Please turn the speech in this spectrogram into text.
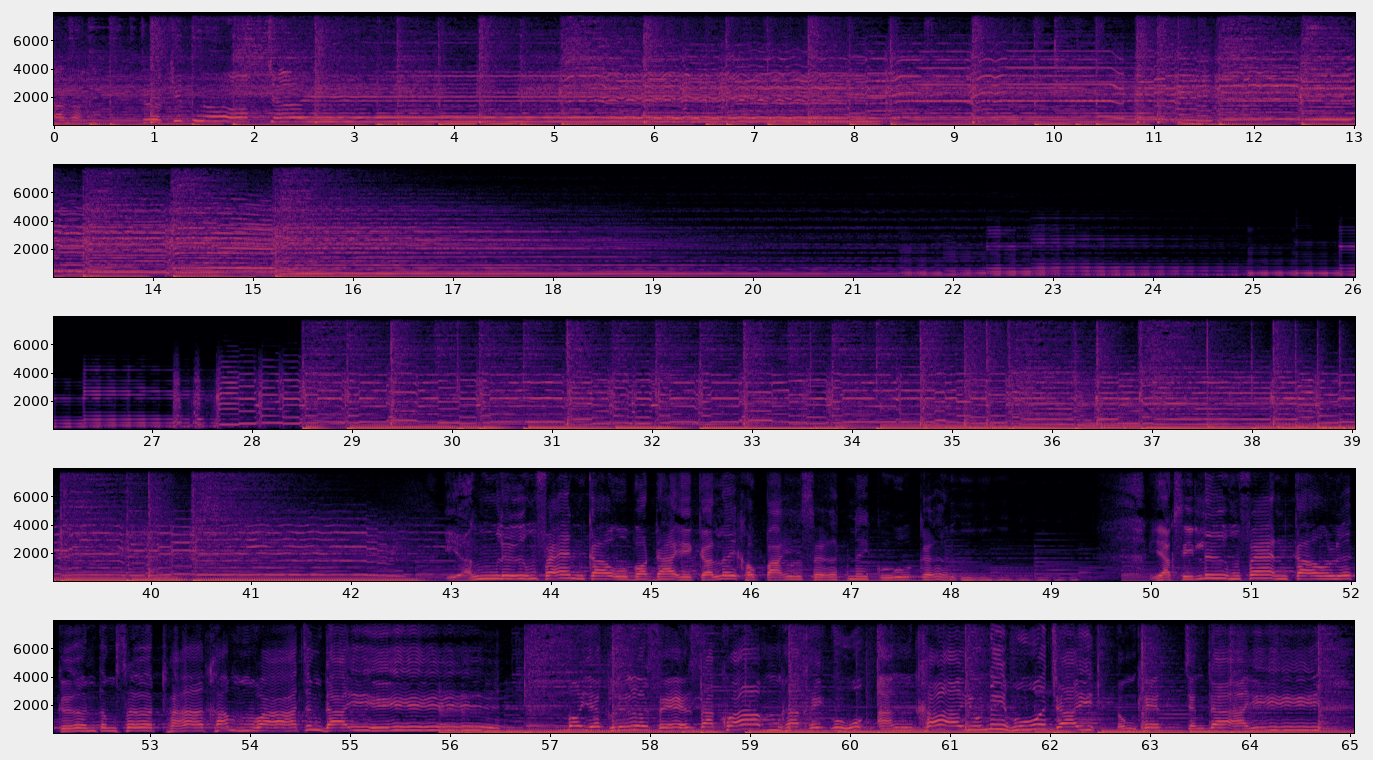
ตา เธอคิดนอกใจ เก่าบ่ได้ก็เลยเข้าไป search ในกูเกิลอยากสิลืมแฟนเก่าเหลือเกินต้อง search หาคำว่าจังใดบ่อยากเหลือเศษซากความหักให้อูอังคาอยู่ในหัวใจ ต้องเข็ดจังได้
